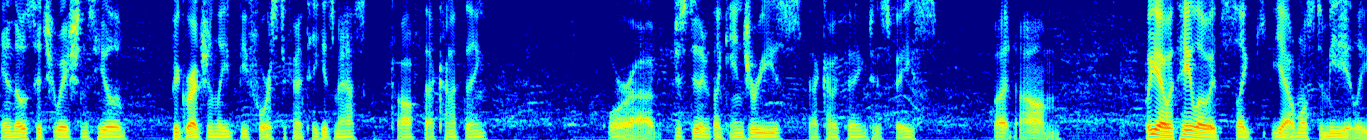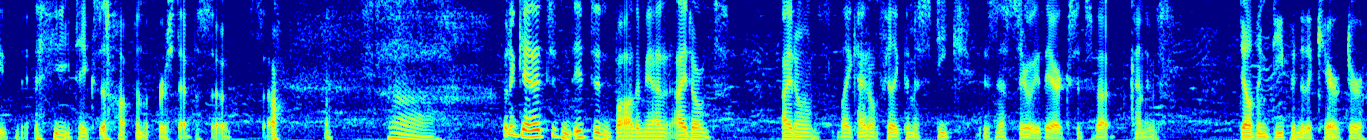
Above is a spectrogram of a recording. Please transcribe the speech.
In those situations, he'll begrudgingly be forced to kind of take his mask off, that kind of thing, or uh, just dealing with like injuries, that kind of thing to his face. But um, but yeah, with Halo, it's like yeah, almost immediately he takes it off in the first episode. So, but again, it didn't it didn't bother me. I, I don't I don't like I don't feel like the mystique is necessarily there because it's about kind of delving deep into the character.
